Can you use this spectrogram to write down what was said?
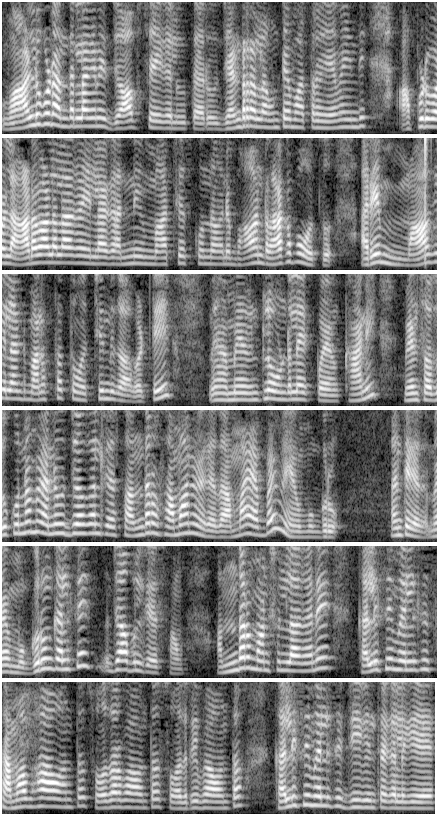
వాళ్ళు కూడా అందరిలాగానే జాబ్స్ చేయగలుగుతారు జెండర్ అలా ఉంటే మాత్రం ఏమైంది? అప్పుడు వాళ్ళు ఆడవాళ్ళలాగా ఇలాగ అన్ని మార్చేసుకుందాం అనే భావన రాకపోవచ్చు. అరే మాకు ఇలాంటి మనస్తత్వం వచ్చింది కాబట్టి మేము ఇంట్లో ఉండలేకపోయాం. కానీ మేము చదువుకున్నా మేము అన్ని ఉద్యోగాలు చేస్తాం. అందరం సమానమే కదా. అమ్మాయి అబ్బాయి మేము ముగ్గురు. అంతే కదా. మేము ముగ్గురం కలిసి జాబులు చేస్తాం. అందరూ మనుషుల్లాగానే కలిసిమెలిసి సమభావంతో సోదరభావంతో సోదరీభావంతో కలిసిమెలిసి జీవించగలిగే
